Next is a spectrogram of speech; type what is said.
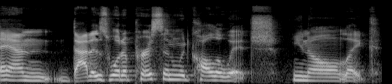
and that is what a person would call a witch, you know, like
